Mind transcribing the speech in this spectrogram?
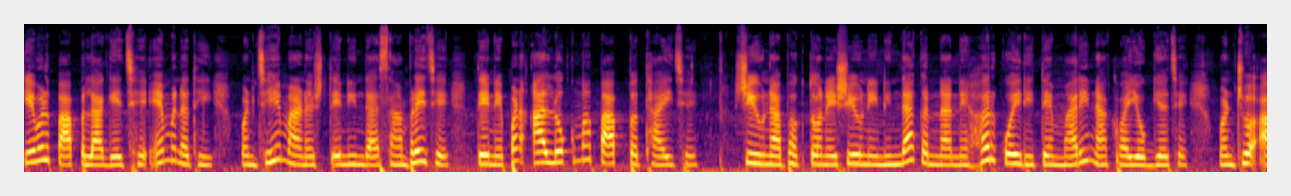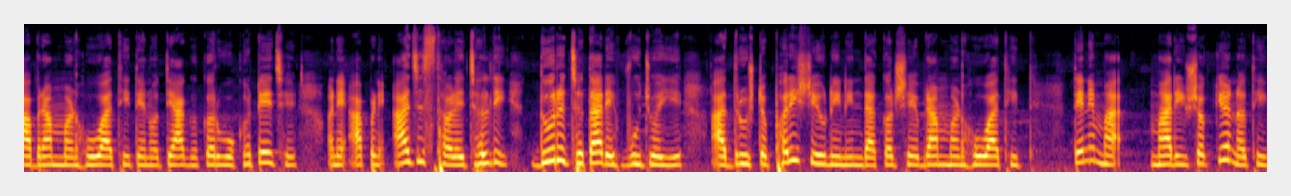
કેવળ પાપ લાગે છે એમ નથી, પણ જે માણસ તે નિંદા સાંભળે છે તેને પણ આ લોકમાં પાપ થાય છે. શિવના ભક્તોને શિવની નિંદા કરનારને હર કોઈ રીતે મારી નાખવા યોગ્ય છે, પણ જો આ બ્રાહ્મણ હોવાથી તેનો ત્યાગ કરવો ઘટે છે અને આપણે આ જ સ્થળે જલ્દી દૂર જતા રહેવું જોઈએ. આ દૃષ્ટ ફરી શિવની નિંદા કરશે. બ્રાહ્મણ હોવાથી તેને મા મારી શક્ય નથી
